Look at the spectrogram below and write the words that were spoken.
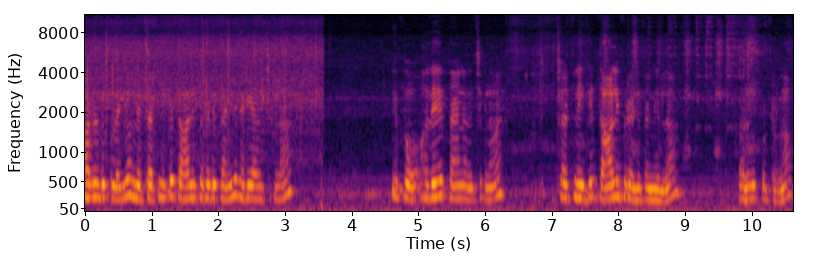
ஆறுறதுக்குள்ளேயும் இந்த சட்னிக்கு தாளிப்பு ரெடி பண்ணி ரெடியாக வச்சுக்கலாம். இப்போது அதே பேனை வச்சுக்கலாம். சட்னிக்கு தாளிப்பு ரெடி பண்ணிடலாம். கடுகு போட்டுடலாம்.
